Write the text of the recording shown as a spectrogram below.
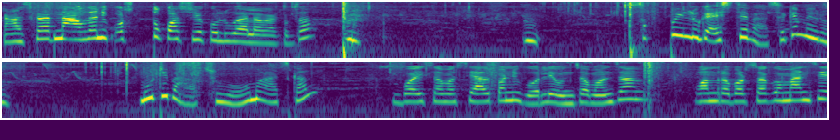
घाँस काट्न आउँदा नि कस्तो कसिएको लुगा लगाएको त? सबै लुगा यस्तै भएको छ क्या मेरो? मुठी भएको छु हो म आजकल। वैसमा स्याल पनि घोरले हुन्छ भन्छन्। पन्ध्र वर्षको मान्छे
